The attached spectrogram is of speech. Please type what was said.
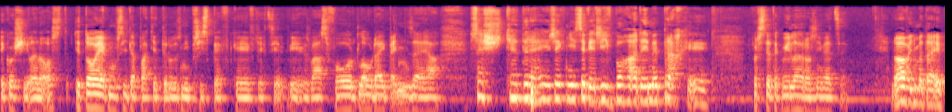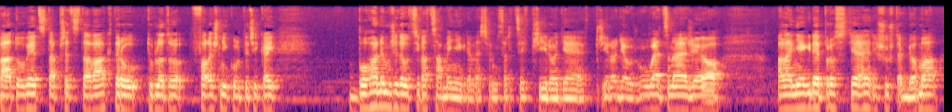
jako šílenost. I to, jak musíte platit různé příspěvky v těch církvích, jak z vás furt loudají peníze a se štědrej, řekni si, věříš v Boha, dej mi prachy. Prostě takovýhle hrozný věci. No a vidíme tady i pátou věc, ta představa, kterou tuhle falešní kulty říkají, Boha nemůžete uctívat sami někde ve svém srdci, v přírodě, v přírodě už vůbec ne, že jo, ale někde prostě, když už tak doma,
